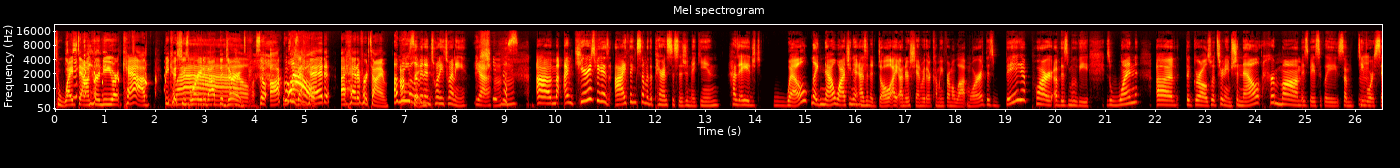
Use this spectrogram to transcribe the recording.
to wipe down her New York cab because she's worried about the germs. So Aqua was ahead ahead of her time. amazing. Aqua living in 2020. Yeah. Yes. Um, I'm curious because I think some of the parents' decision making has aged well. Like now watching it as Mm-hmm. an adult, I understand where they're coming from a lot more. This big part of this movie is one of the girls, what's her name? Chanel. Her mom is basically some divorcee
